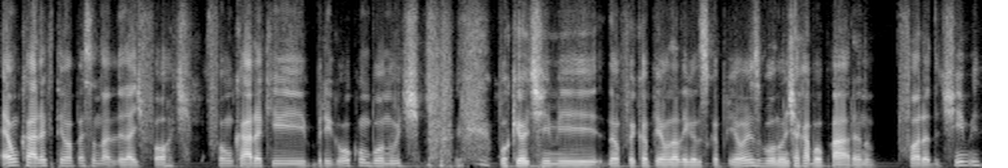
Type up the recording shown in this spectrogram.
É um cara que tem uma personalidade forte. Foi um cara que brigou com o Bonucci, porque o time não foi campeão da Liga dos Campeões. O Bonucci acabou parando fora do time.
